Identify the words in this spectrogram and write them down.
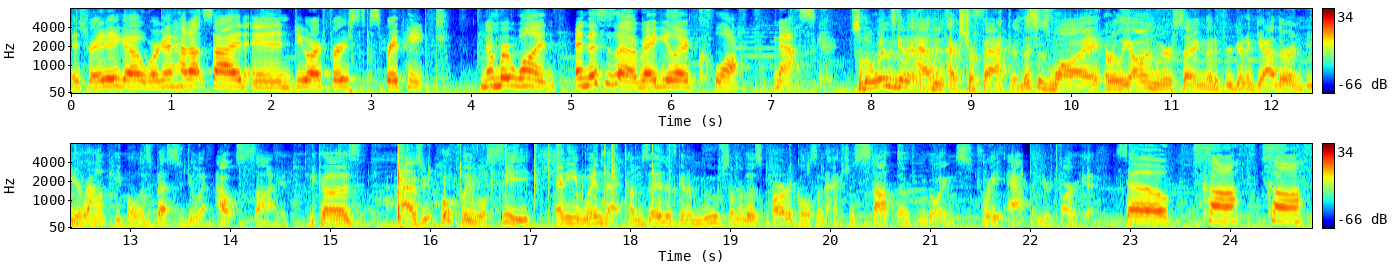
it's ready to go. We're gonna head outside and do our first spray paint. Number one, and this is a regular cloth mask. So the wind's gonna add an extra factor. This is why early on we were saying that if you're gonna gather and be around people, it's best to do it outside. Because as we hopefully we'll see, any wind that comes in is gonna move some of those particles and actually stop them from going straight at your target. So cough, cough,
